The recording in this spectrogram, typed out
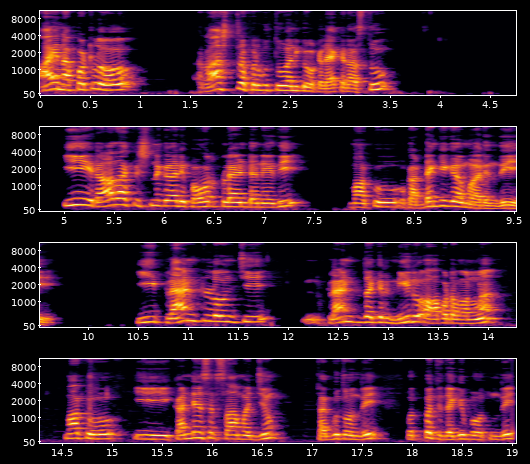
ఆయన అప్పట్లో రాష్ట్ర ప్రభుత్వానికి ఒక లేఖ రాస్తూ ఈ రాధాకృష్ణ గారి పవర్ ప్లాంట్ అనేది మాకు ఒక అడ్డంకిగా మారింది. ఈ ప్లాంట్లోంచి ప్లాంట్ దగ్గర నీరు ఆపడం వలన మాకు ఈ కండెన్సర్ సామర్థ్యం తగ్గుతుంది. ఉత్పత్తి తగ్గిపోతుంది.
